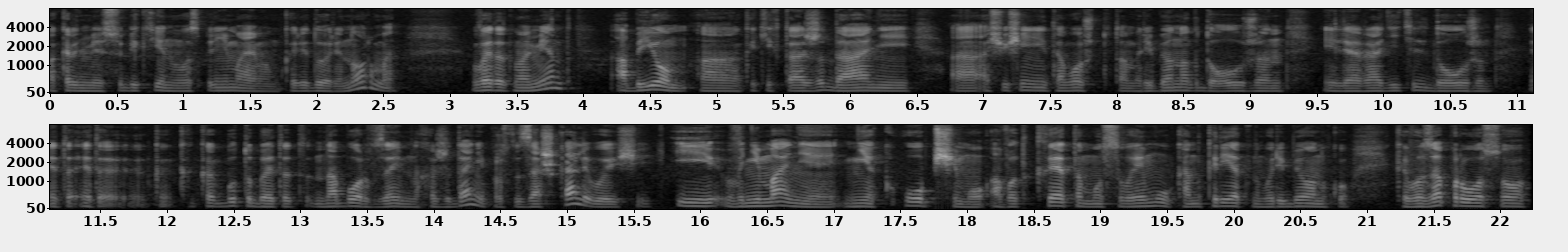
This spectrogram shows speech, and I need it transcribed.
по крайней мере, субъективно воспринимаемом коридоре нормы, в этот момент объем а, каких-то ожиданий, а, ощущений того, что там ребенок должен или родитель должен, это, это как будто бы этот набор взаимных ожиданий просто зашкаливающий. И внимание не к общему, а вот к этому своему конкретному ребенку, к его запросу,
